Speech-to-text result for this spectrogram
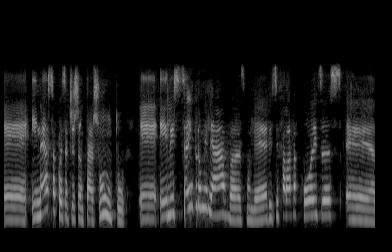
É, e nessa coisa de jantar junto, é, ele sempre humilhava as mulheres e falava coisas, é,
